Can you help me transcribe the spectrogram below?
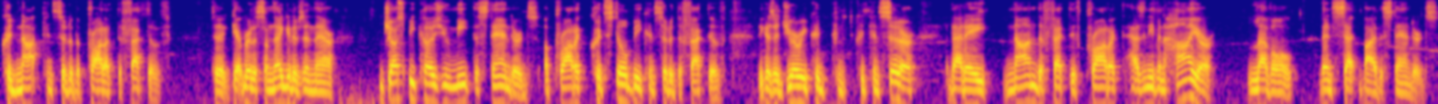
could not consider the product defective. To get rid of some negatives in there, just because you meet the standards, a product could still be considered defective because a jury could, could consider that a non defective product has an even higher level than set by the standards.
